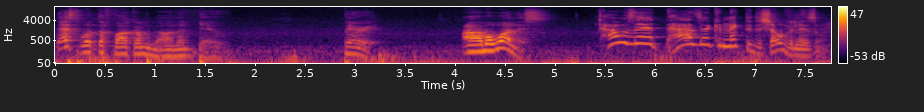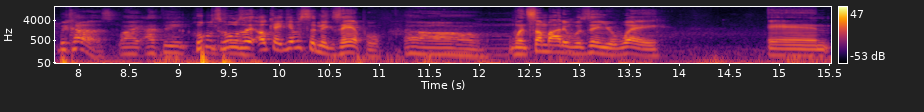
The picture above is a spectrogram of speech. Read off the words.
that's what the fuck I'm gonna do. Period. I'm a oneness. How is that? How is that connected to chauvinism? Because, like, I think Who's who's it? Okay, give us an example. um, When somebody was in your way, and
